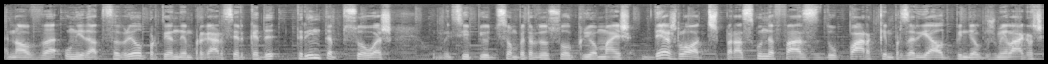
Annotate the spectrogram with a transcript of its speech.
A nova unidade de Fabril pretende empregar cerca de 30 pessoas. O município de São Pedro do Sul criou mais 10 lotes para a segunda fase do Parque Empresarial de Pindelo dos Milagres.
